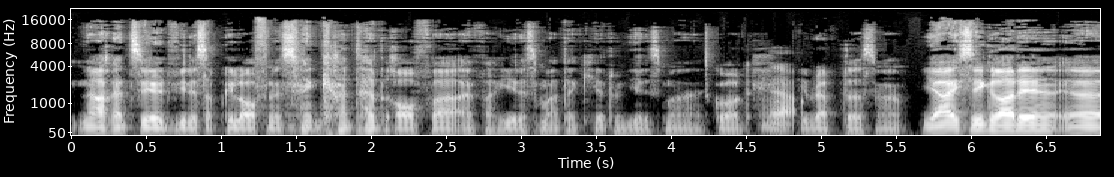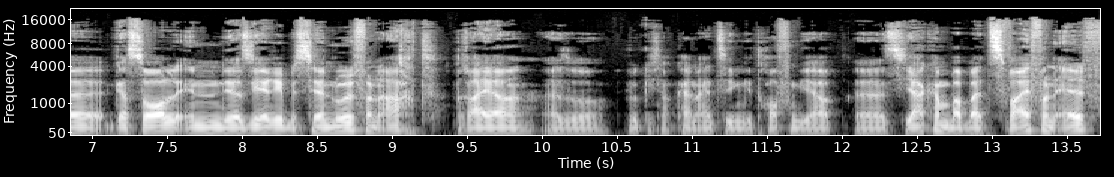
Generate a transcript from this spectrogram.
nacherzählt, wie das abgelaufen ist, wenn Kanter drauf war, einfach jedes Mal attackiert und jedes Mal scored. Ja. Die Raptors, ja. Ja, ich sehe gerade, äh, Gasol in der Serie bisher 0 von 8 Dreier, also wirklich noch keinen einzigen getroffen gehabt. Äh, Siakam war bei 2 von 11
